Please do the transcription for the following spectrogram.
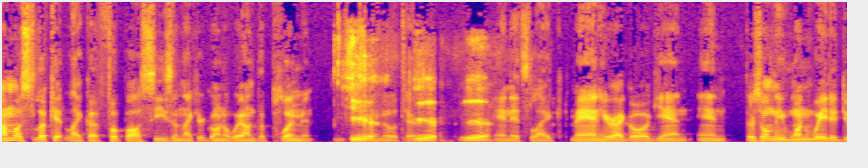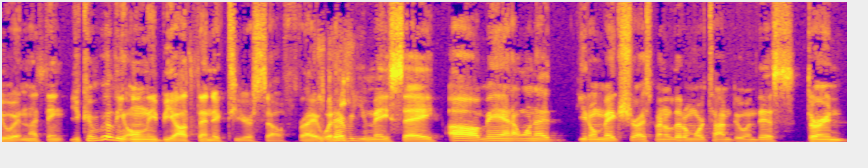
almost look at like a football season like you're going away on deployment in Yeah, the military. yeah, yeah. And it's like, man, here I go again. And there's only one way to do it. And I think you can really only be authentic to yourself, right? Mhm. Whatever you may say, oh man, I want to, you know, make sure I spend a little more time doing this during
